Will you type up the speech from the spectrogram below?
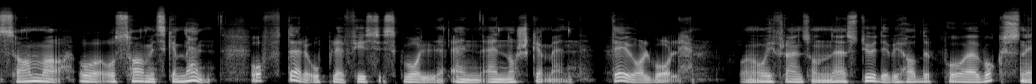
samer og, og samiske menn oftere opplever fysisk vold enn enn norske menn. Det er jo alvorlig. Og fra en sånn eh, studie vi hadde på eh, voksne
